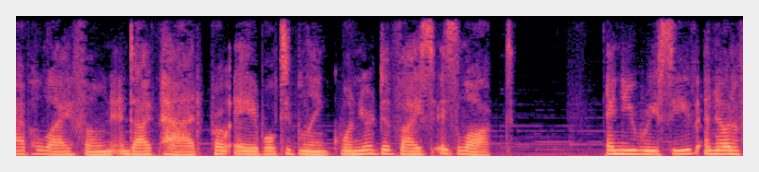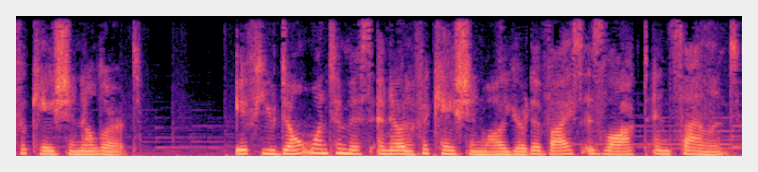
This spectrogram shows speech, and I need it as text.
Apple iPhone and iPad Pro able to blink when your device is locked. And you receive a notification alert. If you don't want to miss a notification while your device is locked and silent,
